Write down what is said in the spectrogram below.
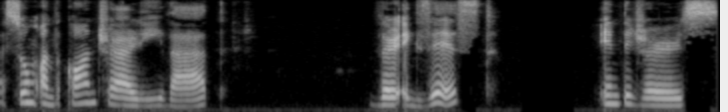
Assume on the contrary that there exist integers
